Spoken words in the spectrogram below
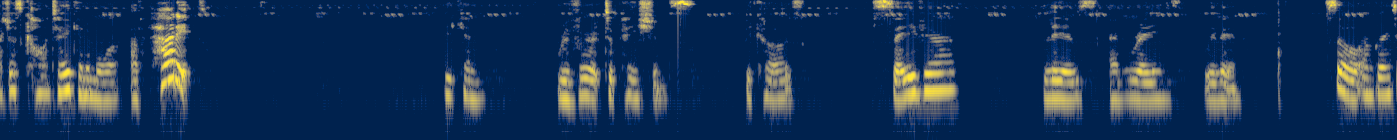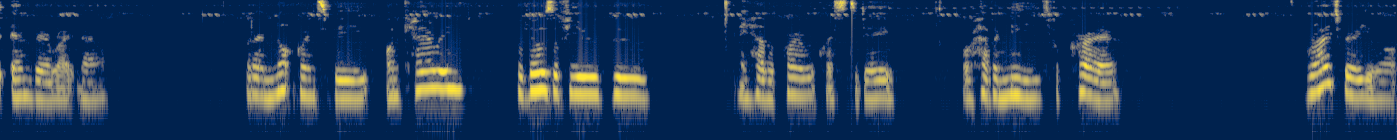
I just can't take anymore, I've had it. We can revert to patience because Savior lives and reigns within. So I'm going to end there right now. But I'm not going to be uncaring for those of you who may have a prayer request today or have a need for prayer. Right where you are,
